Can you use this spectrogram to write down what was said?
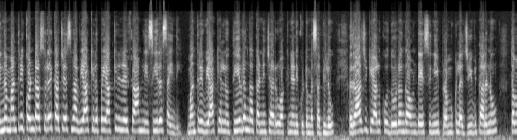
నిన్న మంత్రి కొండా సురేఖ చేసిన వ్యాఖ్యలపై అక్కినేని ఫ్యామిలీ సీరియస్ అయింది. మంత్రి వ్యాఖ్యలను తీవ్రంగా ఖండించారు అక్కినేని కుటుంబ సభ్యులు. రాజకీయాలకు దూరంగా ఉండే సినీ ప్రముఖుల జీవితాలను తమ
